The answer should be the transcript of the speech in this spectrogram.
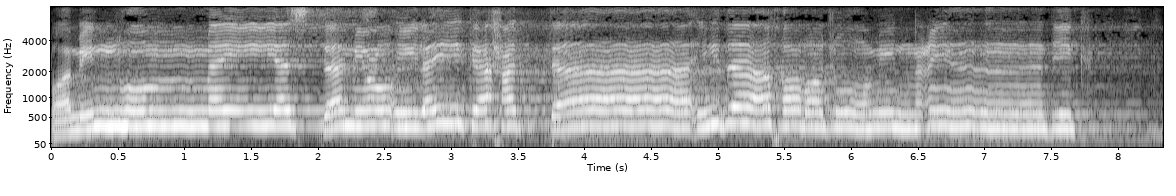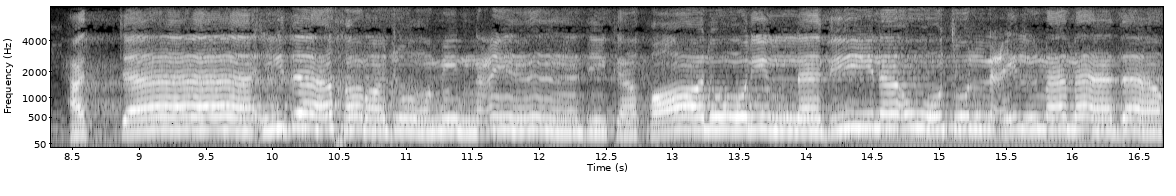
ومنهم من يستمع إليك حتى إذا خرجوا من عندك. حتى إذا خرجوا من عندك قالوا للذين أوتوا العلم ماذا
